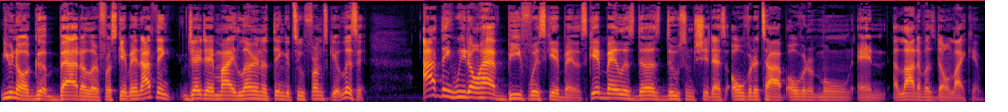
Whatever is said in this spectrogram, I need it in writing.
you know, a good battler for Skip. And I think JJ might learn a thing or two from Skip. Listen, I think we don't have beef with Skip Bayless. Skip Bayless does do some shit that's over the top, over the moon, and a lot of us don't like him.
